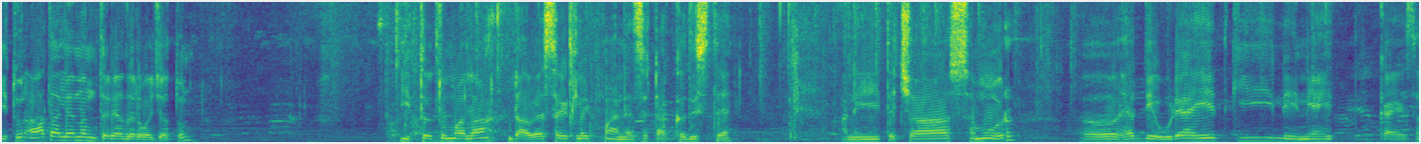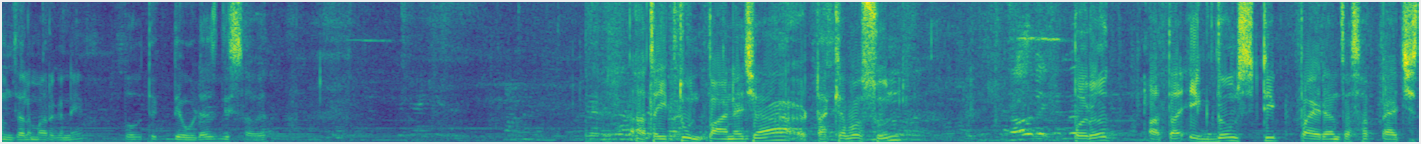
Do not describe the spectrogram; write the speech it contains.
इथून आत आल्यानंतर या दरवाजातून इथं तुम्हाला डाव्या साईडला एक पाण्याचं टाकं दिसतंय. आणि त्याच्यासमोर ह्या देवड्या आहेत की लेणी आहेत काय समजायला मार्ग नाही. बहुतेक देवड्याच दिसाव्यात. आता इथून पाण्याच्या टाक्यापासून परत आता एकदम स्टीप पायऱ्यांचा असा पॅच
